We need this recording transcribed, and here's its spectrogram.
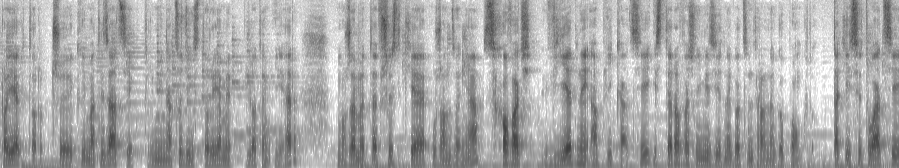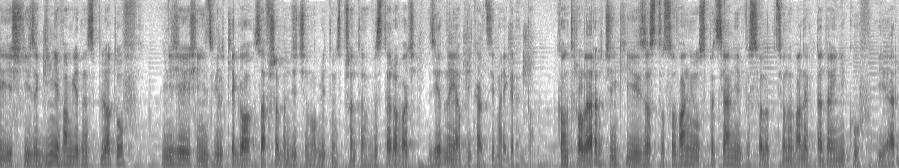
projektor czy klimatyzację, którymi na co dzień sterujemy pilotem IR, możemy te wszystkie urządzenia schować w jednej aplikacji i sterować nimi z jednego centralnego punktu. W takiej sytuacji, jeśli zaginie Wam jeden z pilotów, nie dzieje się nic wielkiego, zawsze będziecie mogli tym sprzętem wysterować z jednej aplikacji MyGrento. Kontroler dzięki zastosowaniu specjalnie wyselekcjonowanych nadajników IR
